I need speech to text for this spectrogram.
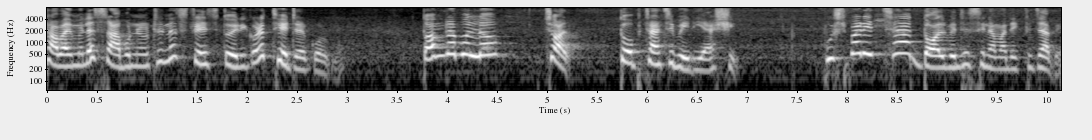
সবাই মিলে শ্রাবণের উঠোনে স্টেজ তৈরি করে থিয়েটার করব। তন্দ্রা বলল, চল, তোপ চাঁচে বেরিয়ে আসি। পুষ্পার ইচ্ছা দল বেঁধে সিনেমা দেখতে যাবে।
